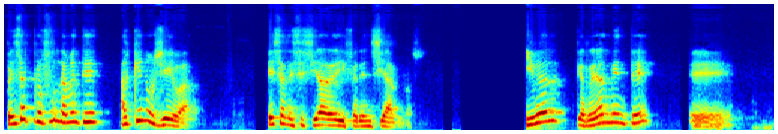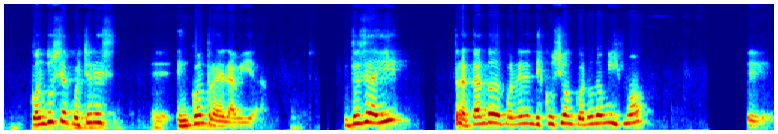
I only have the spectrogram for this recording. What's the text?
pensar profundamente a qué nos lleva esa necesidad de diferenciarnos y ver que realmente eh, conduce a cuestiones eh, en contra de la vida. Entonces ahí, tratando de poner en discusión con uno mismo, eh,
